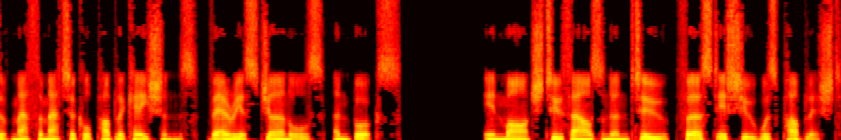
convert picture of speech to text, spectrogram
of mathematical publications, various journals, and books. In March 2002, first issue was published.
